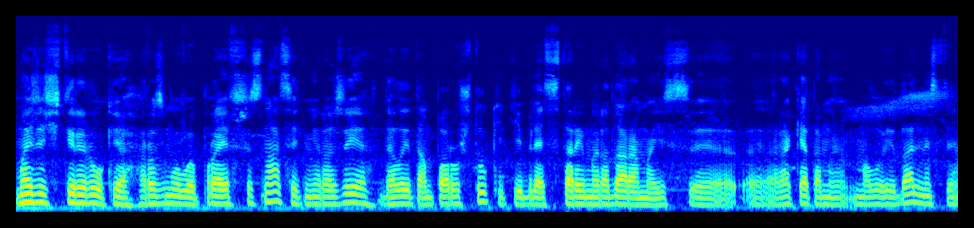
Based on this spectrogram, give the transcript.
Майже 4 роки розмови про F-16 міражі, дали там пару штук, які, блядь, з старими радарами і з е, е, ракетами малої дальності.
